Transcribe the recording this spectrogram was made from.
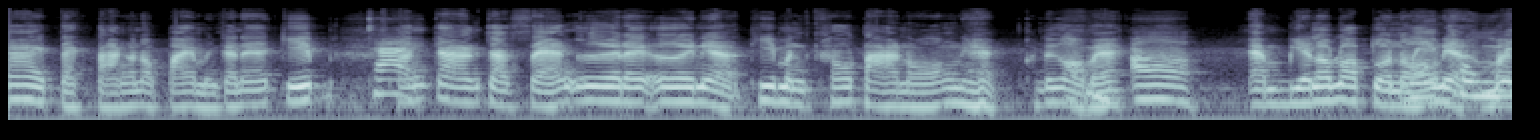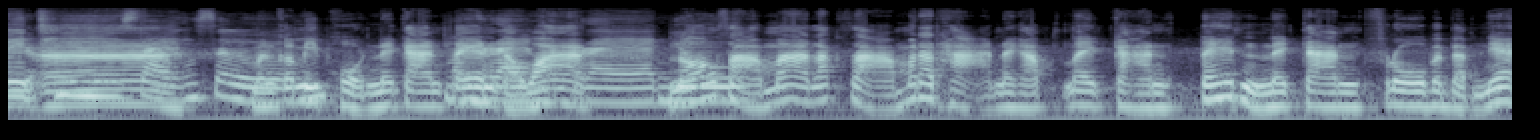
ง่ายแตกต่างกันออกไปเหมือนกันนะกิฟใช่ ทั้งการจัดแสงเอยอะไรเอยเนี่ยที่มันเข้าตาน้องเนี่ยนึกออกไหมเออ แอมเบียนรอบๆตัวน้องเนี่ยเวทงมัเวทีอ่าแสงเสริมมันก็มีผลในการเต้นมันแรงแต่ว่ามันแรงอยู่น้องสามารถรักษามาตรฐานนะครับ ในการเต้นในการโฟลว์ไปแบบเนี้ย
